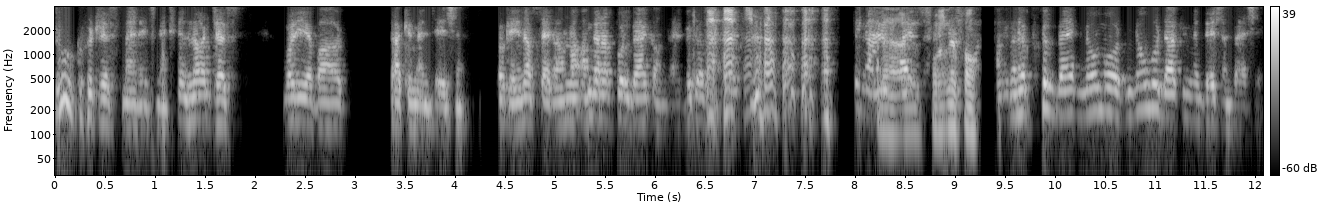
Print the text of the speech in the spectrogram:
do good risk management and not just worry about documentation okay enough said i'm, not, I'm going to pull back on that because I, I, no, it's wonderful i'm going to pull back no more no more documentation bashing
